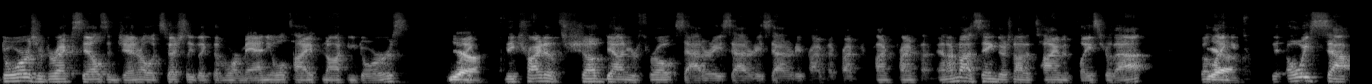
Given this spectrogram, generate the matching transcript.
doors or direct sales in general, especially like the more manual type knocking doors. Yeah. Like, they try to shove down your throat Saturday, Saturday, Saturday, prime time, prime, prime, prime time. And I'm not saying there's not a time and place for that, but yeah. like it always sat,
